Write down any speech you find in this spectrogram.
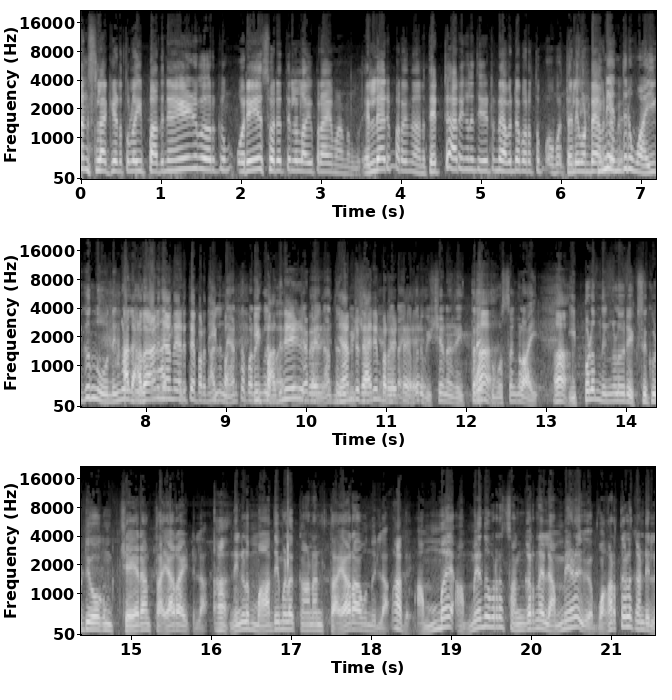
മനസ്സിലാക്കിയിടത്തോളം ഈ പതിനേഴ് പേർക്കും ഒരേ സ്വരത്തിലുള്ള അഭിപ്രായമാണുള്ളത്. എല്ലാവരും പറയുന്നതാണ് തെറ്റാരെങ്കിലും ചെയ്തിട്ടുണ്ട് അവന്റെ പുറത്ത് തെളിവുണ്ട് പിന്നെ എന്തിനു വൈകുന്നു? നിങ്ങൾ അല്ല, അതാണ് ഞാൻ നേരത്തെ പറഞ്ഞത്. പതിനേഴ് ഞാനൊരു കാര്യം പറയട്ടെ. ഒരു വിഷയമാണ് ഇത്രയും ദിവസങ്ങളായി. ഇപ്പോഴും നിങ്ങൾ ഒരു എക്സിക്യൂട്ടീവ് യോഗം ചേരാൻ തയ്യാറായിട്ടില്ല. നിങ്ങൾ മാധ്യമങ്ങളെ കാണാൻ തയ്യാറാവുന്നില്ല. അമ്മ അമ്മ എന്ന് പറഞ്ഞ സംഘടനയല്ല. അമ്മയുടെ വാർത്തകൾ കണ്ടില്ല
